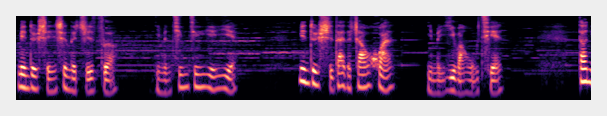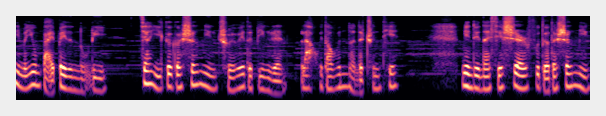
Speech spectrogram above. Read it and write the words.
面对神圣的职责，你们兢兢业业；面对时代的召唤，你们一往无前。当你们用百倍的努力，将一个个生命垂危的病人拉回到温暖的春天，面对那些失而复得的生命，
